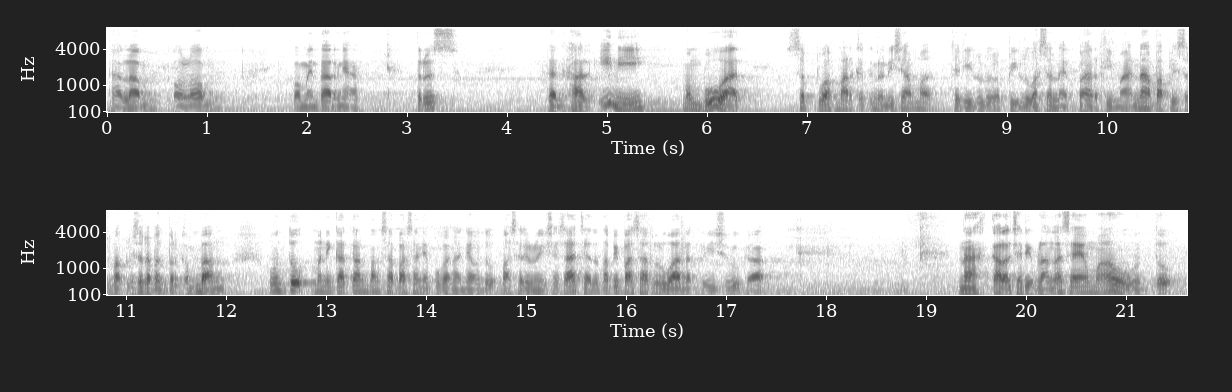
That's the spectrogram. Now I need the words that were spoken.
dalam kolom komentarnya. Terus dan hal ini membuat sebuah market Indonesia menjadi lebih luas dan lebar di mana publisher-publisher dapat berkembang untuk meningkatkan pangsa pasarnya bukan hanya untuk pasar Indonesia saja tetapi pasar luar negeri juga. Nah, kalau jadi pelanggan saya mau untuk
